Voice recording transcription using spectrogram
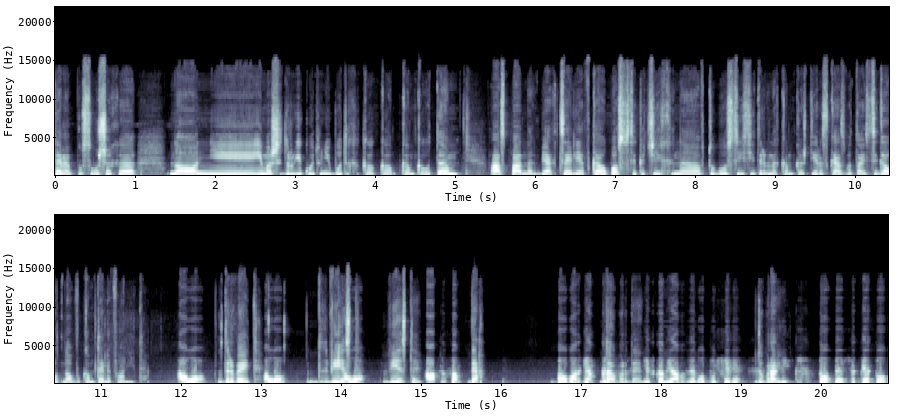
Те ме послушаха, но ни, имаше други, които ни бутаха към, към, към кълта. Аз паднах, бях целия в кал, после се качих на автобус и си тръгнах към къщи, разказва той. Сега отново към телефоните. Ало. Здравейте. Ало. Вие сте. Ало? Вие сте? Аз съм? Да. Добър ден. Добър ден. Искам я да взема отношение. Добре. Ами, то беше пето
